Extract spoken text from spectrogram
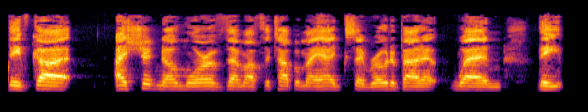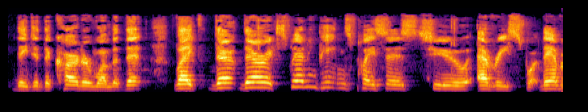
they've got I should know more of them off the top of my head because I wrote about it when they they did the Carter one. But that like they're they're expanding Peyton's places to every sport. They have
